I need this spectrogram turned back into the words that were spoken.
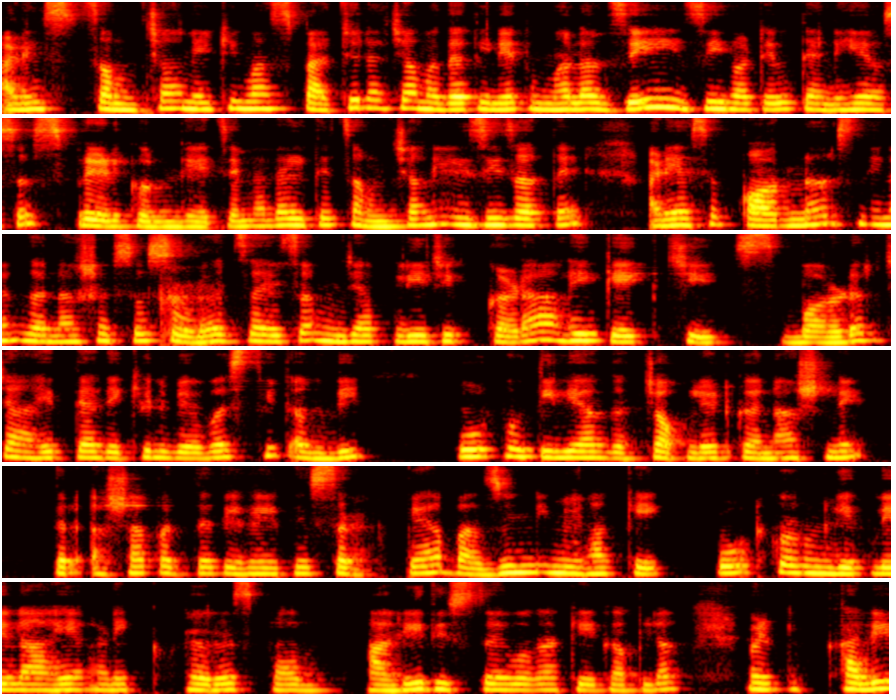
आणि चमच्याने किंवा स्पॅच्युलाच्या मदतीने तुम्हाला जे इझी वाटेल त्याने हे असं स्प्रेड करून घ्यायचं आहे मला इथे चमच्याने इझी जात आहे आणि असं कॉर्नर्सने ना गनाश असं सोडत जायचं. म्हणजे आपली जी कडा आहे केकची बॉर्डर ज्या आहेत त्या देखील व्यवस्थित अगदी पोट होतील या चॉकलेट गनाशने. तर अशा पद्धतीने इथे सगळ्या बाजूंनी मी हा केक कोट करून घेतलेला आहे आणि खरंच का भारी दिसतोय बघा केक आपला. पण खाली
